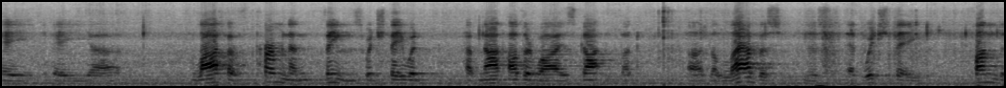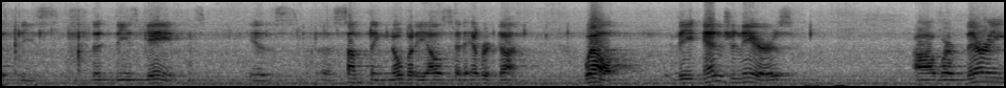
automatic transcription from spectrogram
a, a uh, lot of permanent things which they would have not otherwise gotten. But uh, the lavishness at which they funded these, the, these games is uh, something nobody else had ever done. Well, the engineers uh, were very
